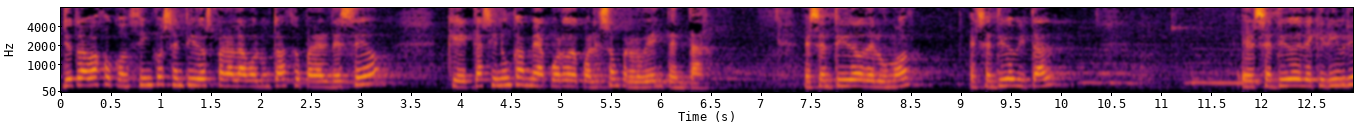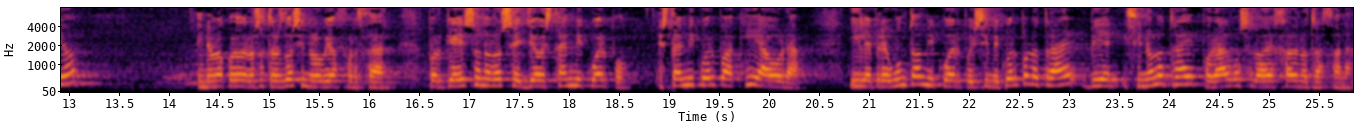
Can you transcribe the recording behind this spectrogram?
Yo trabajo con cinco sentidos para la voluntad o para el deseo, que casi nunca me acuerdo de cuáles son, pero lo voy a intentar. El sentido del humor, el sentido vital, el sentido del equilibrio, y no me acuerdo de los otros dos y no lo voy a forzar, porque eso no lo sé yo, está en mi cuerpo, está en mi cuerpo aquí y ahora. Y le pregunto a mi cuerpo, y si mi cuerpo lo trae, bien, y si no lo trae, por algo se lo ha dejado en otra zona.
